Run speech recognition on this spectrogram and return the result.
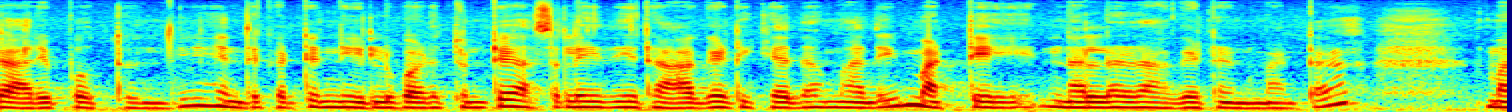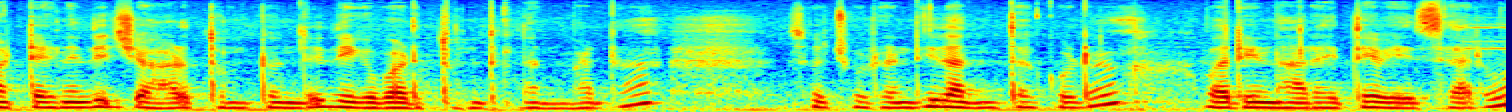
జారిపోతుంది. ఎందుకంటే నీళ్ళు పడుతుంటే అసలు ఇది రాగడి కదా మాది మట్టి నల్ల రాగడి అనమాట మట్టి అనేది జారుతుంటుంది దిగబడుతుంటుంది అనమాట సో చూడండి ఇదంతా కూడా వరి నారైతే వేశారు.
